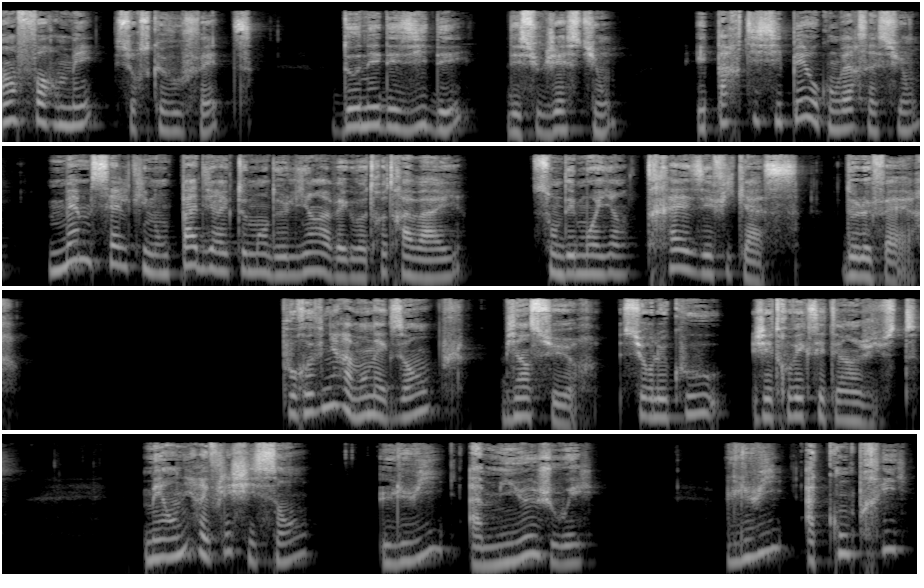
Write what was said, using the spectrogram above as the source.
informer sur ce que vous faites, donner des idées, des suggestions, et participer aux conversations, même celles qui n'ont pas directement de lien avec votre travail, sont des moyens très efficaces de le faire. Pour revenir à mon exemple, bien sûr, sur le coup, j'ai trouvé que c'était injuste. Mais en y réfléchissant, lui a mieux joué. Lui a compris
